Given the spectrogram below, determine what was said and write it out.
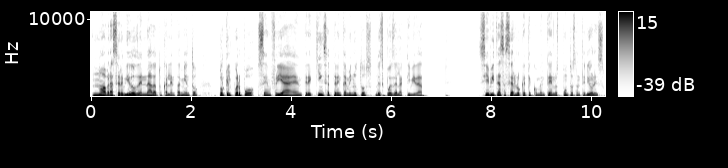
no habrá servido de nada tu calentamiento porque el cuerpo se enfría entre 15 a 30 minutos después de la actividad. Si evitas hacer lo que te comenté en los puntos anteriores,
